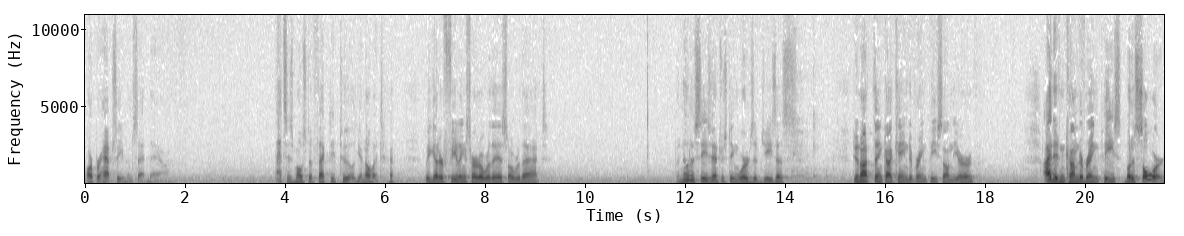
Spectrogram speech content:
or perhaps even sat down. That's his most effective tool, you know it? we get our feelings hurt over this, over that. But notice these interesting words of Jesus. Do not think I came to bring peace on the earth. I didn't come to bring peace, but a sword.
